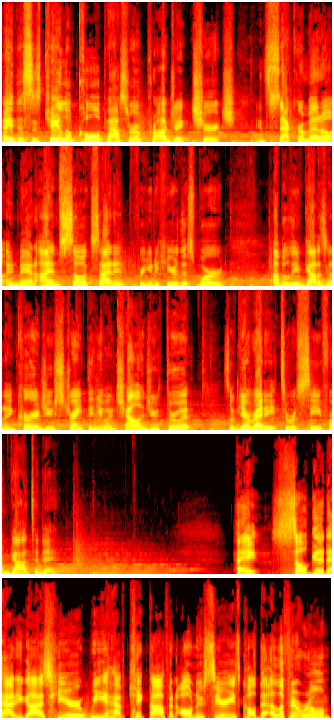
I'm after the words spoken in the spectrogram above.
Hey, this is Caleb Cole, pastor of Project Church in Sacramento. And man, I am so excited for you to hear this word. I believe God is going to encourage you, strengthen you, and challenge you through it. So get ready to receive from God today. Hey, so good to have you guys here. We have kicked off an all new series called The Elephant Room.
